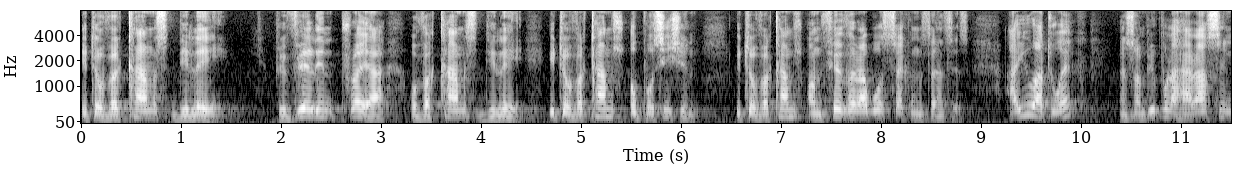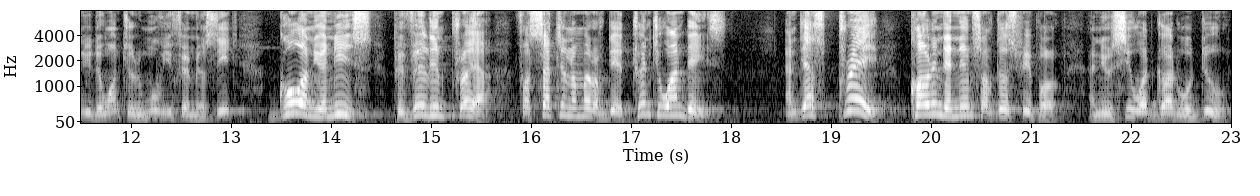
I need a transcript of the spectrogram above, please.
It overcomes delay. Prevailing prayer overcomes delay. It overcomes opposition. It overcomes unfavorable circumstances. Are you at work and some people are harassing you? They want to remove you from your seat. Go on your knees, prevailing prayer for a certain number of days, 21 days, and just pray, calling the names of those people, and you see what God will do.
